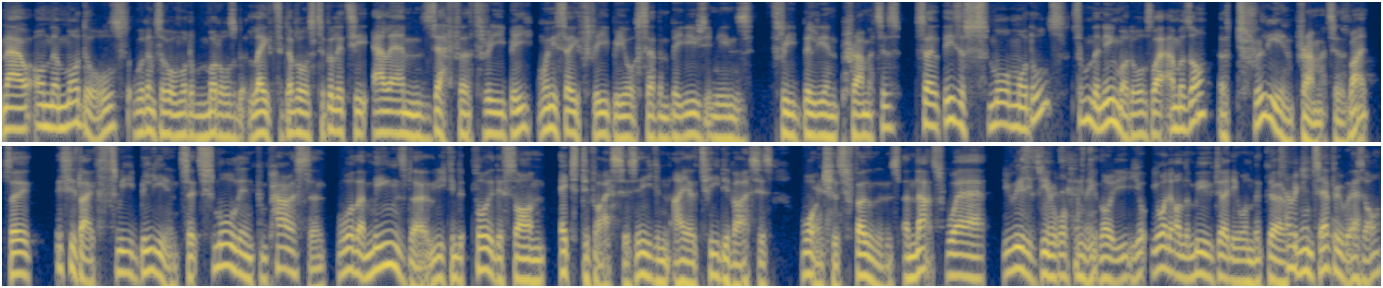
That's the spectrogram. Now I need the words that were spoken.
Now, on the models, we're going to talk about models a bit later. The other StableLM Zephyr 3B. When you say 3B or 7B, usually means 3 billion parameters. So these are small models. Some of the new models, like Amazon, are trillion parameters, right? So this is like 3 billion. So it's small in comparison. What that means, though, you can deploy this on edge devices and even IoT devices watches, phones, and that's where you really do want technology. You, you, want it on the move, don't you? On the go, intelligence everywhere. On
